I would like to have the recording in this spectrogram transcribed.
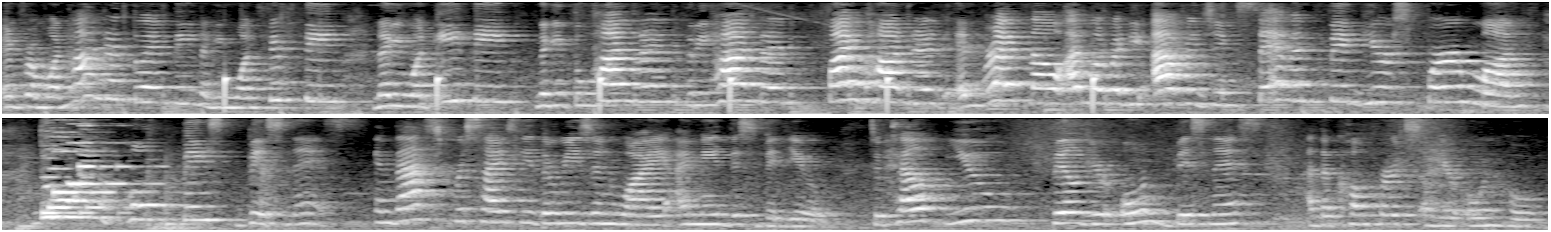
And from 120, naging 150, naging 180, naging 200, 300, 500, and right now, I'm already averaging 7 figures per month doing home-based business. And that's precisely the reason why I made this video. To help you build your own business at the comforts of your own home.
